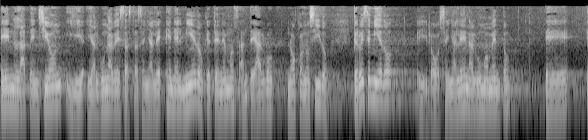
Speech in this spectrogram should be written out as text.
en la atención y, alguna vez hasta señalé en el miedo que tenemos ante algo no conocido. Pero ese miedo, y lo señalé en algún momento, eh,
